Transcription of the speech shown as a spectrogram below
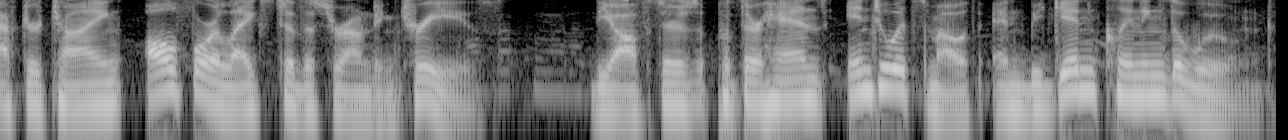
After tying all four legs to the surrounding trees, the officers put their hands into its mouth and begin cleaning the wound.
